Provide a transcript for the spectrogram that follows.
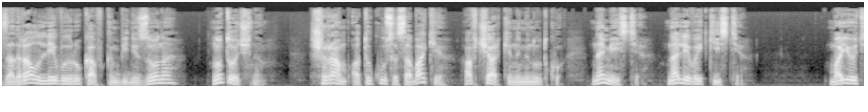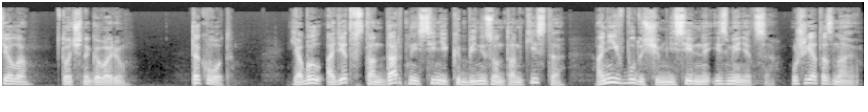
Задрал левый рукав комбинезона. Ну точно. Шрам от укуса собаки, овчарки на минутку, на месте, на левой кисти. Мое тело, точно говорю. Так вот, я был одет в стандартный синий комбинезон танкиста, они и в будущем не сильно изменятся, уж я-то знаю.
